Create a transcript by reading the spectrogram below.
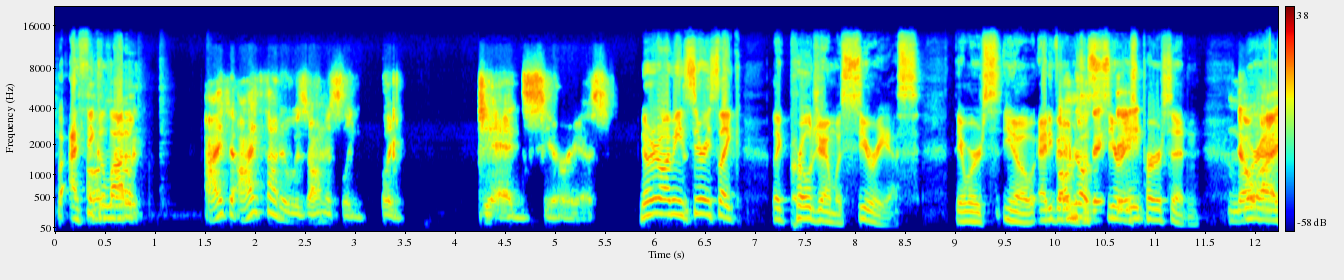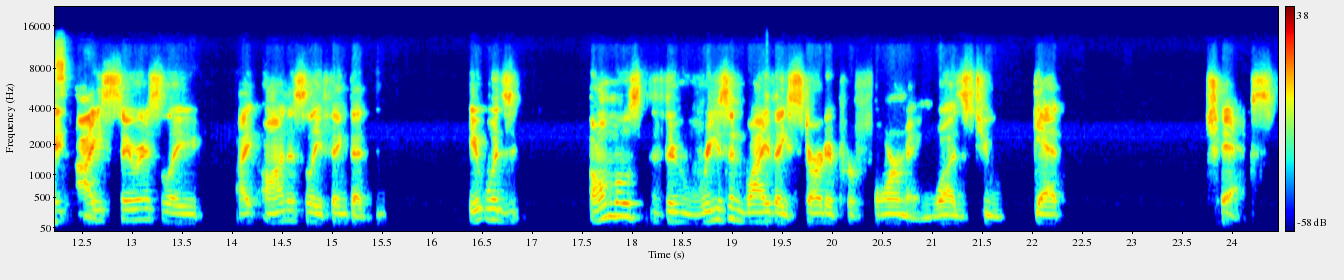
but I think Oh, a lot no, of I th- I thought it was honestly like dead serious. No, no, no. I mean, serious. Like, like Pearl Jam was serious. They were, you know, Eddie Vedder Oh, no, was a they- serious they- person. No, Whereas- I I seriously, I honestly think that it was almost the reason why they started performing was to get chicks,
